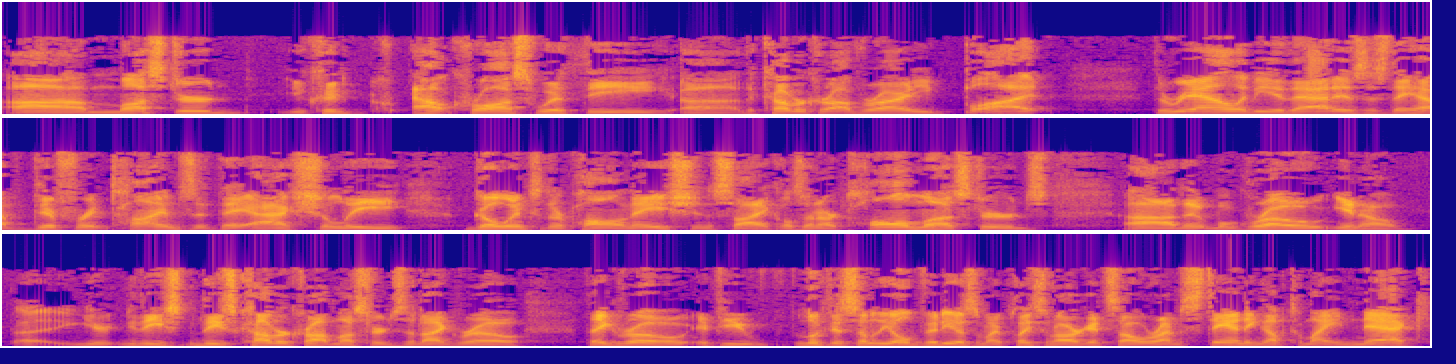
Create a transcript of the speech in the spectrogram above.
Uh, mustard you could outcross with the uh, the cover crop variety, but the reality of that is, is they have different times that they actually go into their pollination cycles. And our tall mustards uh, that will grow, you know, uh, these these cover crop mustards that I grow, they grow. If you looked at some of the old videos of my place in Arkansas where I'm standing up to my neck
